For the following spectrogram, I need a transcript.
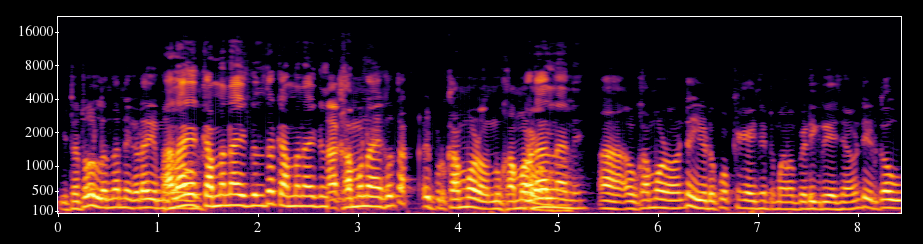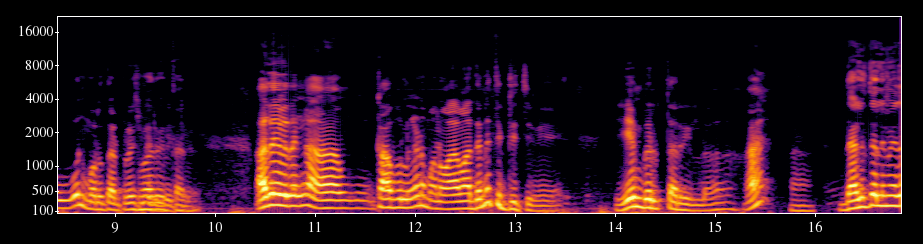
ఆ. ఇటోళ్ళందరినీ కూడా మనం- అలాగే కమ్మ నాయకులతో కమ్మ నాయకులు ఆ కమ్మ నాయకులతో ఇప్పుడు కమ్మడం నువ్వు కమ్మడం నాని. ఆ, కమ్మడం అంటే ఈడు కుక్కకి వేసినట్టు మనం పెడిగ్రీ వేసామంటే ఈడు గవ్వని మరుగుతాడు ప్రెస్ పెట్టి. అదేవిధంగా కాపులు కూడా మనం ఆ మధ్యనే తిట్టించింది ఏం పెరుగుతారు వీళ్ళు ఆ? ఆ. దళితుల మీద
